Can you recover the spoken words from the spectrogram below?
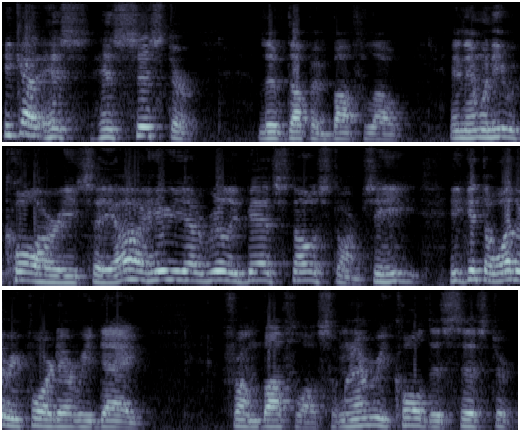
he got his his sister lived up in Buffalo. And then when he would call her, he'd say, "Oh, I hear you had a really bad snowstorm." See, he he'd get the weather report every day from Buffalo. So whenever he called his sister,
